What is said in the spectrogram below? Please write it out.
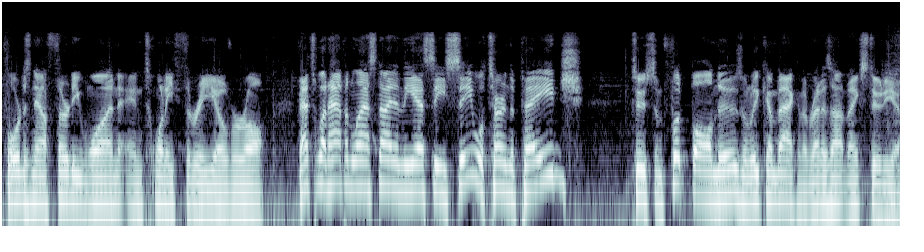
Florida's now 31 and 23 overall. That's what happened last night in the SEC. We'll turn the page to some football news when we come back in the Renaissance Bank studio.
